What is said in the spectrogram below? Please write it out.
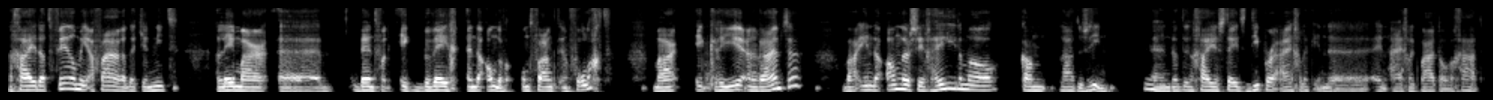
dan ga je dat veel meer ervaren. Dat je niet alleen maar uh, bent van ik beweeg en de ander ontvangt en volgt. Maar ik creëer een ruimte waarin de ander zich helemaal kan laten zien. En dat, dan ga je steeds dieper eigenlijk in, de, in eigenlijk waar het over gaat.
